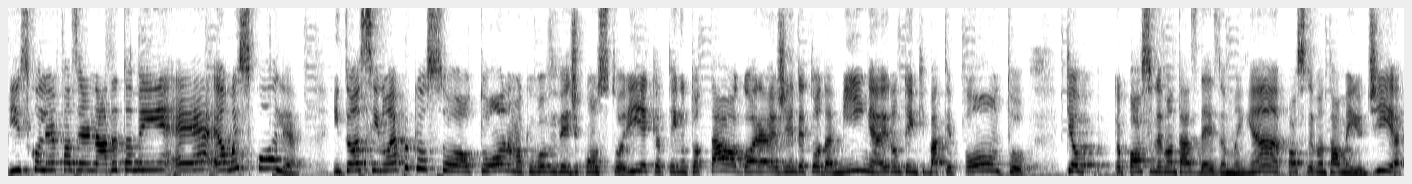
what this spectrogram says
E escolher fazer nada também é, é uma escolha. Então, assim, não é porque eu sou autônoma, que eu vou viver de consultoria, que eu tenho total, agora a agenda é toda minha, eu não tenho que bater ponto, que eu, eu posso levantar às 10 da manhã, posso levantar ao meio-dia.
